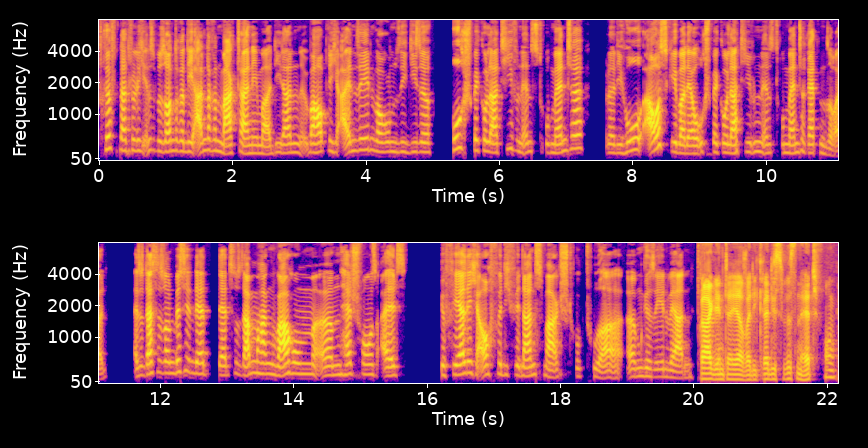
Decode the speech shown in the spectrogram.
trifft natürlich insbesondere die anderen Marktteilnehmer, die dann überhaupt nicht einsehen, warum sie diese hochspekulativen Instrumente oder die Ho Ausgeber der hochspekulativen Instrumente retten sollen. Also das ist so ein bisschen der, der Zusammenhang, warum ähm, Hedgefonds als gefährlich auch für die Finanzmarktstruktur ähm, gesehen werden. Frage hinterher, weil die Credit Suisse ein Hedgefonds.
